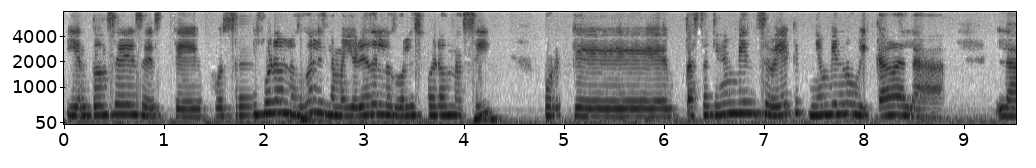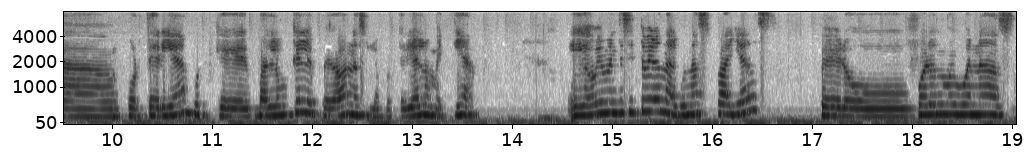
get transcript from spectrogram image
y entonces este pues ahí fueron los goles, la mayoría de los goles fueron así porque hasta tienen bien se veía que tenían bien ubicada la la portería porque el balón que le pegaban hacia la portería lo metían. Y obviamente sí tuvieron algunas fallas, pero fueron muy buenas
